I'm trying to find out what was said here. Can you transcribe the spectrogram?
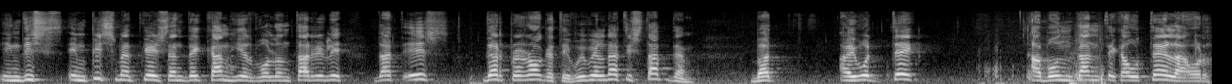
in this impeachment case and they come here voluntarily, that is their prerogative. We will not stop them. But I would take abundante cautela or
